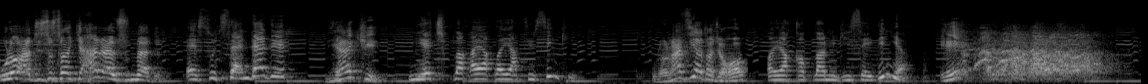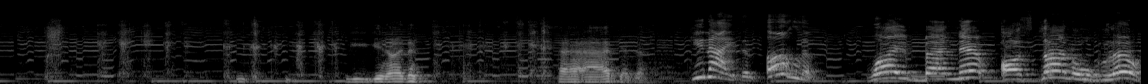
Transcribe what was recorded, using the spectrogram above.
Ula acısı sanki her evsindedir. E suç sendedir. Niye ki? Niye çıplak ayakla yatırsın ki? Ula nasıl yatacak o? Ayakkabılarını giyseydin ya. E? Günaydın. Herkese. Günaydın oğlum. Vay benim aslan oğlum.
